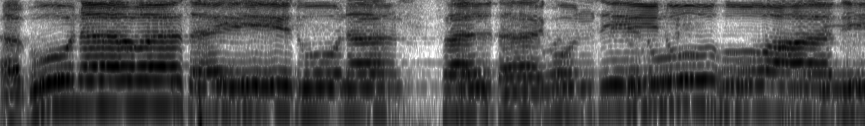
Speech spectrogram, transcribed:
أبونا وسيدنا فلتكن سنوه عديدة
